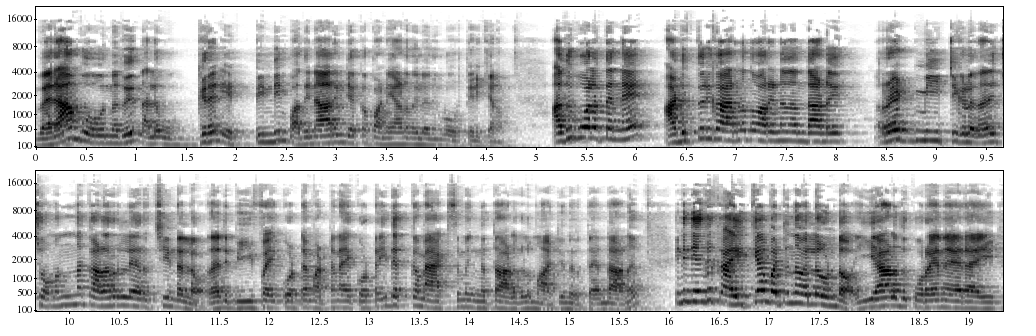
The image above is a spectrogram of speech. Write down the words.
വരാൻ പോകുന്നത് നല്ല ഉഗ്രൻ എട്ടിന്റെയും പതിനാറിന്റെയും ഒക്കെ പണിയാണെന്നുള്ളത് നിങ്ങൾ ഓർത്തിരിക്കണം. അതുപോലെ തന്നെ അടുത്തൊരു കാരണം എന്ന് പറയുന്നത് എന്താണ്? റെഡ് മീറ്റുകൾ അതായത് ചുമന്ന കളറിൽ ഇറച്ചി ഉണ്ടല്ലോ. അതായത് ബീഫ് ആയിക്കോട്ടെ മട്ടൺ ആയിക്കോട്ടെ ഇതൊക്കെ മാക്സിമം ഇങ്ങനത്തെ ആളുകൾ മാറ്റി നിർത്തേണ്ടതാണ്. ഇനി നിങ്ങൾക്ക് കഴിക്കാൻ പറ്റുന്ന വല്ലതും ഉണ്ടോ? ഇയാളത് കുറെ നേരമായി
